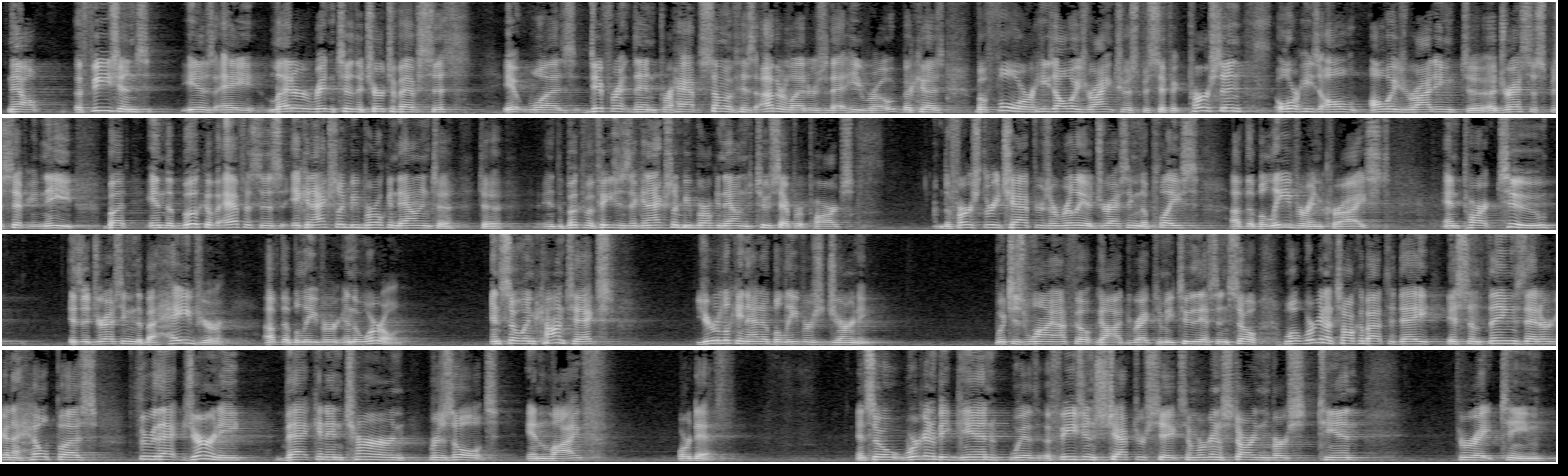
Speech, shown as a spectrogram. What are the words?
Now, Ephesians is a letter written to the church of Ephesus. It was different than perhaps some of his other letters that he wrote because before he's always writing to a specific person or he's all, always writing to address a specific need. But in the book of Ephesus, it can actually be broken down into, to, in the book of Ephesians, it can actually be broken down into two separate parts. The first three chapters are really addressing the place of the believer in Christ. And part two is addressing the behavior of the believer in the world. And so, in context, you're looking at a believer's journey, which is why I felt God directed me to this. And so, what we're going to talk about today is some things that are going to help us through that journey that can in turn result in life or death. And so we're going to begin with Ephesians chapter 6, and we're going to start in verse 10 through 18.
